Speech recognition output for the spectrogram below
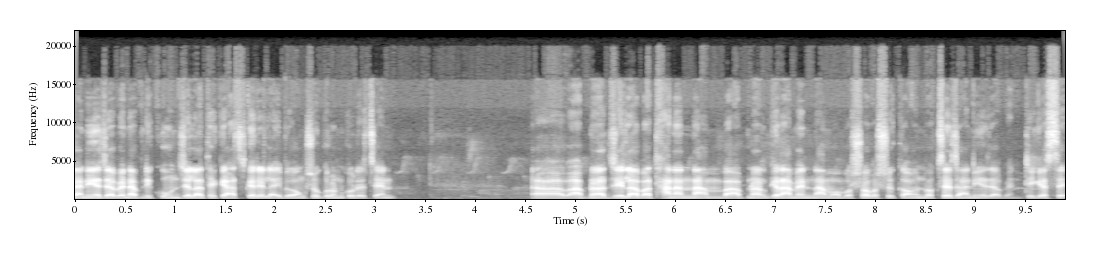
জানিয়ে যাবেন, আপনি কোন জেলা থেকে আজকের লাইভে অংশগ্রহণ করেছেন। আপনার জেলা বা থানার নাম বা আপনার গ্রামের নাম অবশ্য অবশ্যই কমেন্ট বক্সে জানিয়ে যাবেন, ঠিক আছে?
